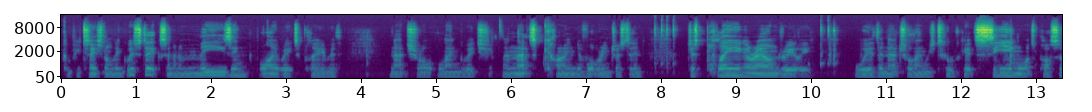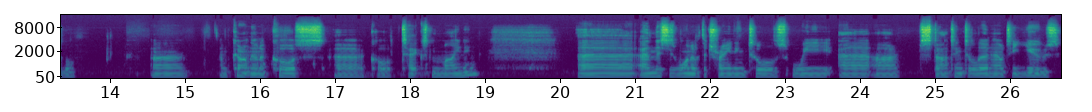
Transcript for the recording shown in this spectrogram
computational linguistics, and an amazing library to play with natural language. And that's kind of what we're interested in. Just playing around really with the natural language toolkit, seeing what's possible. Uh, I'm currently on a course uh, called Text Mining. Uh, and this is one of the training tools we uh, are starting to learn how to use.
